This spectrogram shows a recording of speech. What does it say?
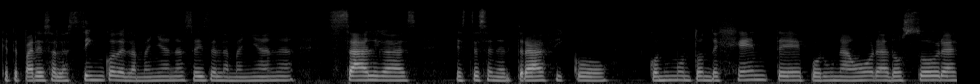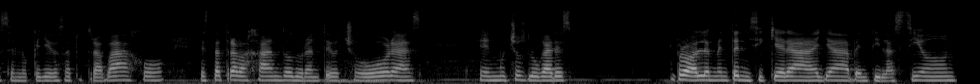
que te pares a las 5 de la mañana, 6 de la mañana, salgas, estés en el tráfico, con un montón de gente por una hora, dos horas en lo que llegas a tu trabajo, está trabajando durante ocho horas, en muchos lugares probablemente ni siquiera haya ventilación,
